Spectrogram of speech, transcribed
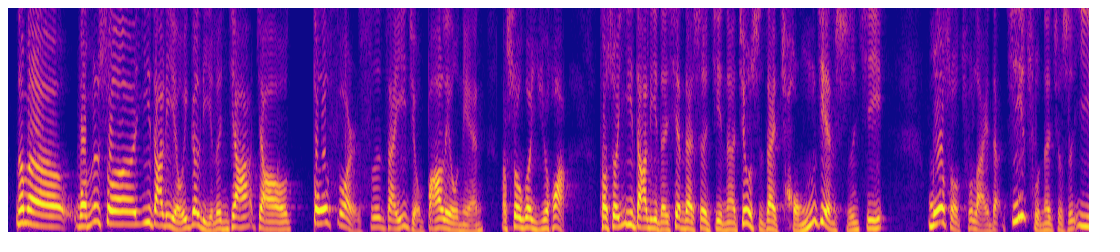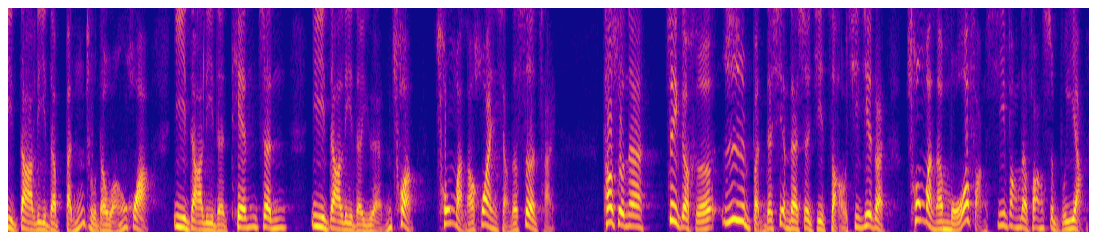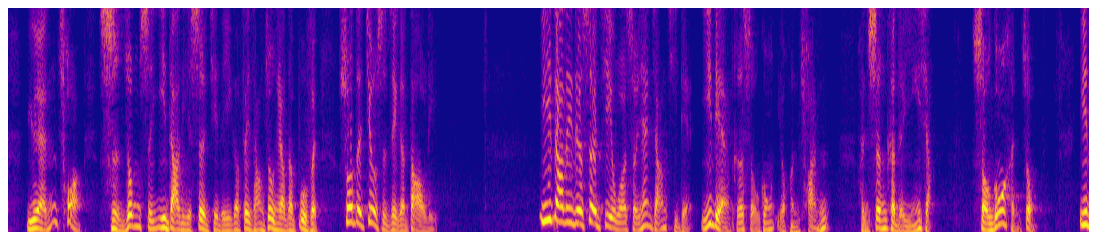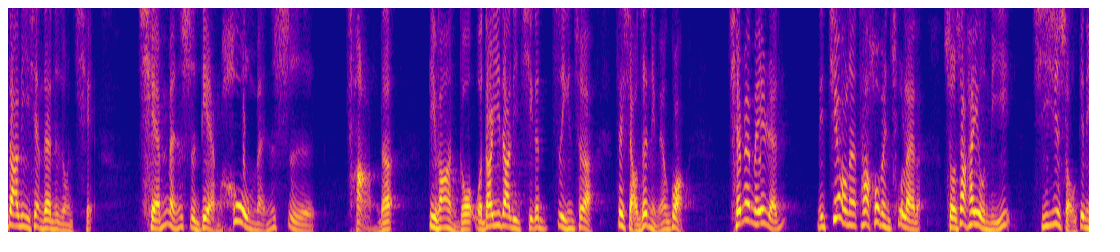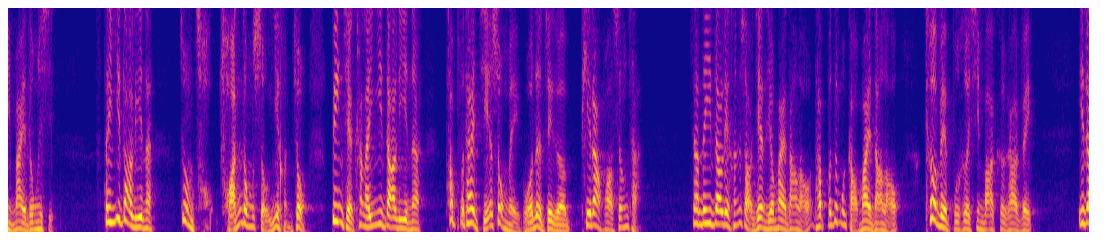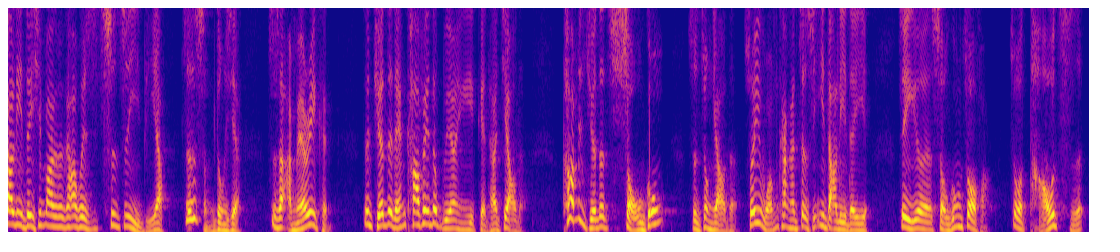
那么我们说，意大利有一个理论家叫多夫尔斯，在一九八六年他说过一句话，他说：“意大利的现代设计呢，就是在重建时期摸索出来的，基础呢就是意大利的本土的文化，意大利的天真，意大利的原创，充满了幻想的色彩。”他说呢。这个和日本的现代设计早期阶段充满了模仿西方的方式不一样，原创始终是意大利设计的一个非常重要的部分，说的就是这个道理。意大利的设计，我首先讲几点，一点和手工有很传、很深刻的影响，手工很重。意大利现在那种前前门是店、后门是厂的地方很多。我到意大利骑个自行车啊，在小镇里面逛，前面没人。你叫呢，他后面出来了，手上还有泥，洗洗手给你卖东西。但意大利呢，这种传传统手艺很重，并且看来意大利呢，他不太接受美国的这个批量化生产。像在意大利很少见的就麦当劳，他不那么搞麦当劳，特别不喝星巴克咖啡。意大利对星巴克咖啡是嗤之以鼻啊，这是什么东西啊？这是 American，就觉得连咖啡都不愿意给他叫的。他们觉得手工是重要的，所以我们看看这是意大利的一这个手工作坊。做陶瓷，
